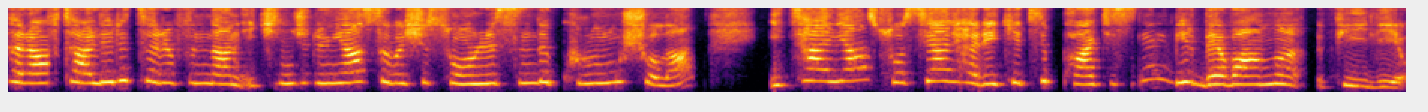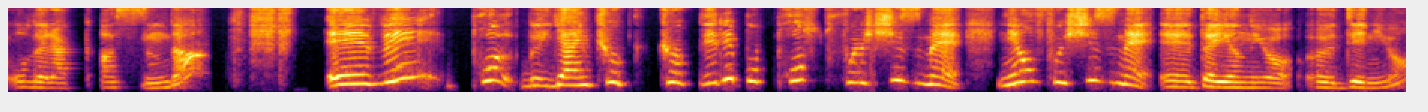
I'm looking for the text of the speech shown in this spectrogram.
taraftarları tarafından İkinci Dünya Savaşı sonrasında kurulmuş olan İtalyan Sosyal Hareketi Partisi'nin bir devamı fiili olarak aslında. E, ve po, yani kök, kökleri bu post faşizme, neofaşizme e, dayanıyor e, deniyor.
